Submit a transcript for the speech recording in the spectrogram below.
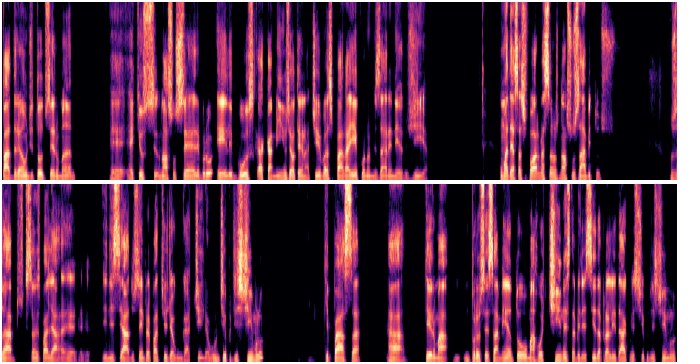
padrão de todo ser humano é, é que o, o nosso cérebro ele busca caminhos e alternativas para economizar energia. Uma dessas formas são os nossos hábitos os hábitos que são espalhados, é, iniciados sempre a partir de algum gatilho, algum tipo de estímulo, que passa a ter uma, um processamento ou uma rotina estabelecida para lidar com esse tipo de estímulo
